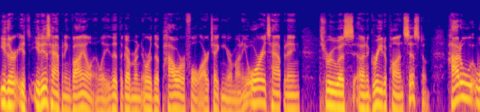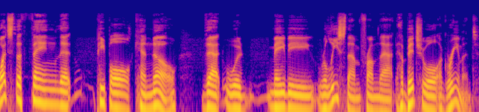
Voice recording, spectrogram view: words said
either it it is happening violently that the government or the powerful are taking your money, or it's happening through a an agreed upon system. How do what's the thing that people can know that would maybe release them from that habitual agreement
